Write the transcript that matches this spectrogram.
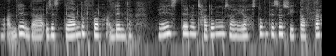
어, 안 된다 is stemmed from 안 된다 왜 stem은 자동사예요. 수동태 쓸 수 있다 없다?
